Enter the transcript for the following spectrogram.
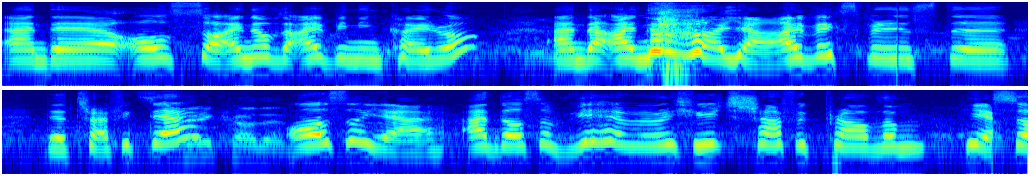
And uh, also, I know that I've been in Cairo, and I know, yeah, I've experienced the, the traffic there. Also, yeah, and also we have a huge traffic problem here. So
